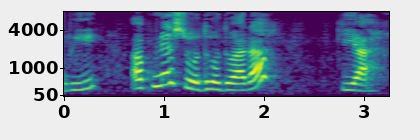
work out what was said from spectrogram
भी अपने शोधों द्वारा किया है।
